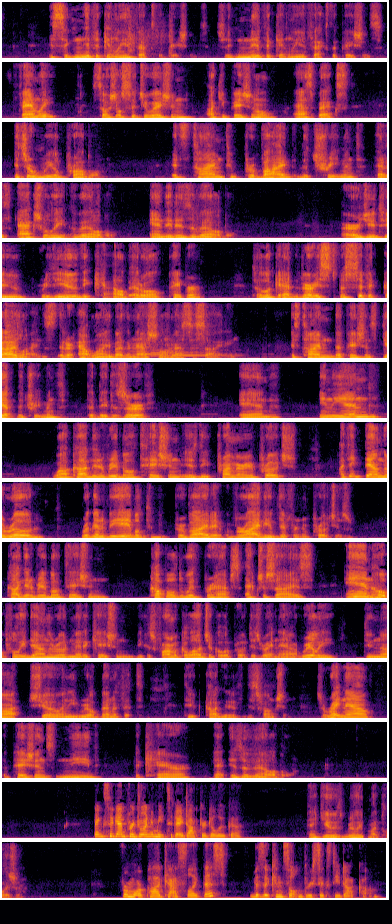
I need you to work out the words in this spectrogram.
It significantly affects the patient, significantly affects the patient's family, social situation, occupational aspects. It's a real problem. It's time to provide the treatment that is actually available, and it is available. I urge you to review the Kalb et al. paper to look at very specific guidelines that are outlined by the National MS Society. It's time that patients get the treatment that they deserve. And in the end, while cognitive rehabilitation is the primary approach, I think down the road, we're going to be able to provide a variety of different approaches. Cognitive rehabilitation, coupled with perhaps exercise, and hopefully down the road medication, because pharmacological approaches right now really do not show any real benefit to cognitive dysfunction. So, right now, the patients need the care that is available. Thanks again for joining me today, Dr. DeLuca. Thank you. It's really my pleasure. For more podcasts like this, visit consultant360.com.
